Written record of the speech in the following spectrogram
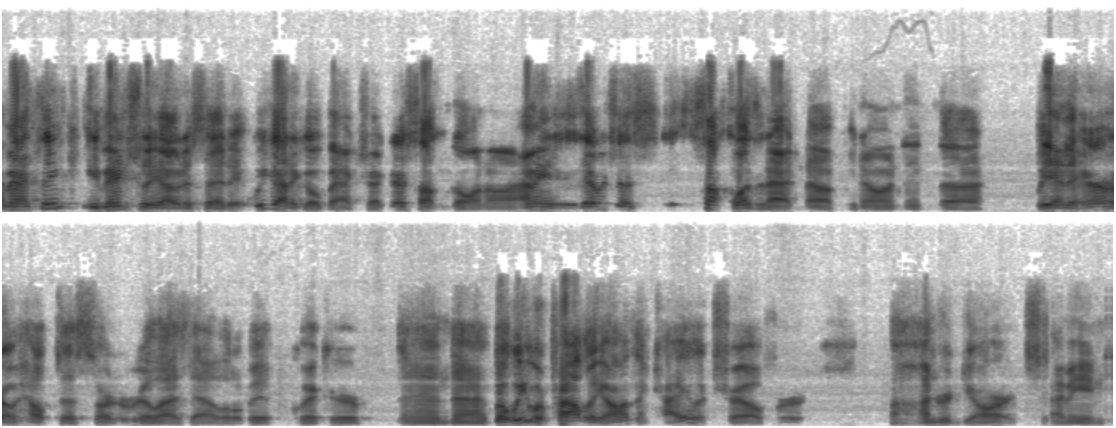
I mean, I think eventually I would have said we got to go backtrack. There's something going on. I mean, there was just something wasn't adding up, you know. And then, uh, but yeah, the arrow helped us sort of realize that a little bit quicker. And uh, but we were probably on the coyote trail for hundred yards. I mean,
